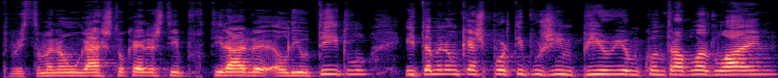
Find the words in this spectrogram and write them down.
Por isso também não é um gajo que tu queiras tipo, retirar ali o título e também não queres pôr tipo os Imperium contra a Bloodline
